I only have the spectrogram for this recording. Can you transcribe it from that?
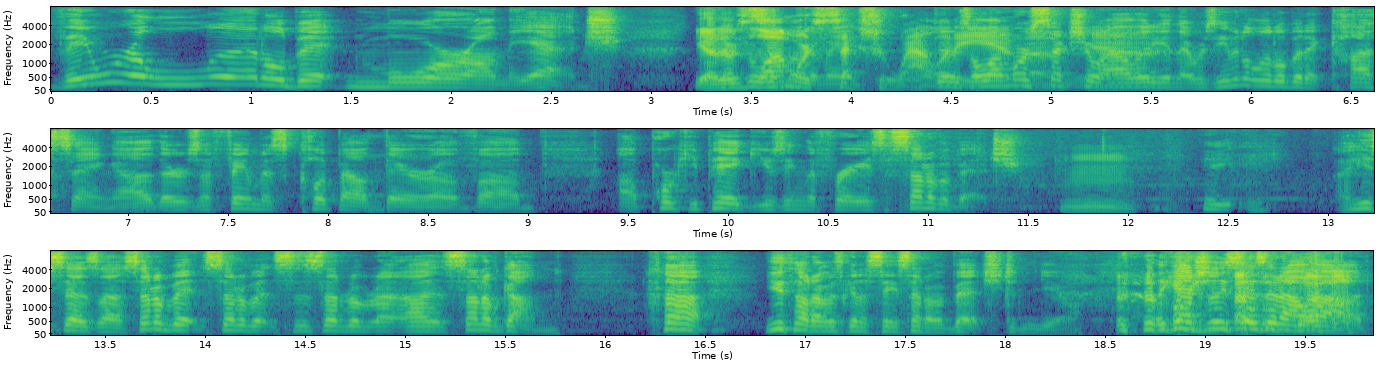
They were a little bit more on the edge. Yeah, there's a lot more sexuality There's a lot more sexuality, yeah. and there was even a little bit of cussing. Uh, there's a famous clip out there of uh, Porky Pig using the phrase "son of a bitch." Hmm. He, he says, uh, "Son of a bit, son of a son of a, uh, son of gun." you thought I was going to say "son of a bitch," didn't you? Like actually says it out Wow. loud.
